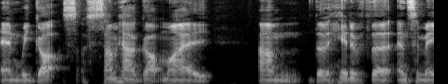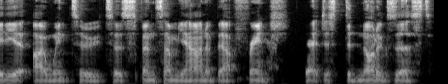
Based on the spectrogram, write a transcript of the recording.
and we got somehow got my um, the head of the intermediate I went to to spin some yarn about French that just did not exist.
